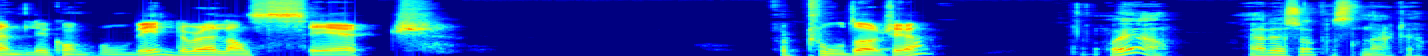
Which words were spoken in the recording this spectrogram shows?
endelig kommet på mobil. Det ble lansert for to dager siden. Å oh, ja. Ja, det er såpass snart, ja.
